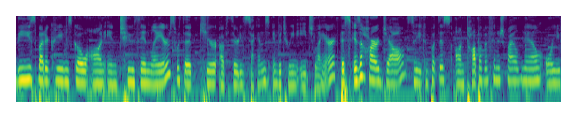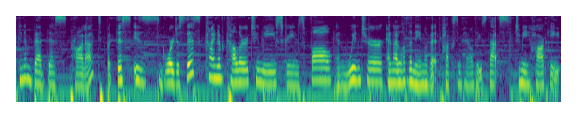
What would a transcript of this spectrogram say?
These buttercreams go on in two thin layers with a cure of 30 seconds in between each layer. This is a hard gel, so you can put this on top of a finished filed nail or you can embed this product. But this is gorgeous. This kind of color to me screams fall and winter, and I love the name of it, Pucks and Penalties. That's to me hockey,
